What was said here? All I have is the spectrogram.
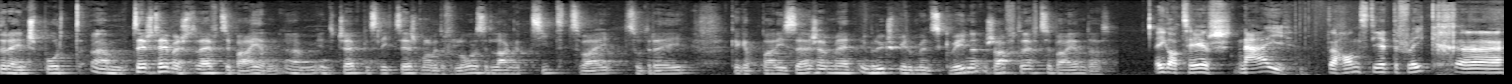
Der Endspurt. Ähm, zuerst Thema ist der FC Bayern. Ähm, in der Champions League zuerst mal wieder verloren seit langer Zeit. 2 zu 3 gegen Paris Saint-Germain. Im Rückspiel müssen sie gewinnen. Schafft der FC Bayern das? Ich gehe zuerst. Nein. Der Hans-Dieter Flick, äh,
